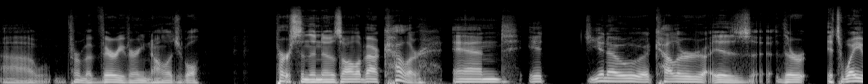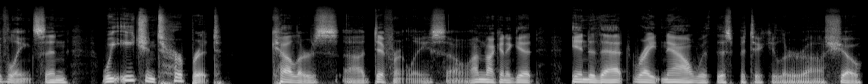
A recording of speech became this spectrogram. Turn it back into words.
uh, from a very, very knowledgeable person that knows all about color. And it, you know, color is there its wavelengths, and we each interpret colors uh, differently. So I'm not going to get into that right now with this particular uh, show.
